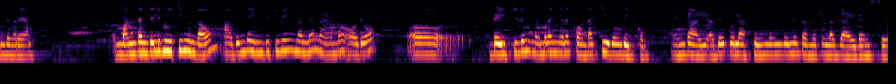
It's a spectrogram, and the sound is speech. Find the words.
എന്താ പറയുക മന്ത് എൻഡിൽ മീറ്റിംഗ് ഉണ്ടാവും. അതിന്റെ ഇൻ ബിറ്റ്വീൻ തന്നെ മാം ഓരോ ഡേറ്റിലും നമ്മളിങ്ങനെ കോണ്ടാക്ട് ചെയ്തുകൊണ്ടിരിക്കും. എന്തായി? അതേപോലെ അസൈൻമെന്റിന് തന്നിട്ടുള്ള ഗൈഡൻസ്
